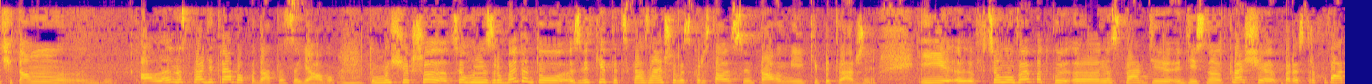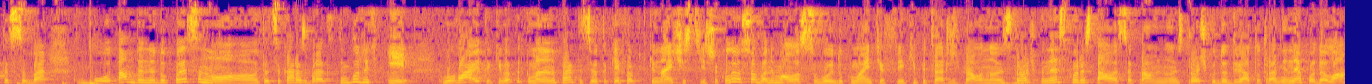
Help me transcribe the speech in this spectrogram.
чи там Але насправді треба подати заяву, тому що якщо цього не зробити, то звідки ТЦК знає, що ви скористалися своїм правом і які підтвердження. І е, в цьому випадку е, насправді дійсно краще перестрахувати себе, бо там, де не дописано, е, ТЦК розбиратися не будуть. І бувають такі випадки. У мене на практиці таких випадків найчастіше, коли особа не мала з собою документів, які підтверджують право на відстрочку, не скористалася правом на відстрочку до 9 травня, не подала,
